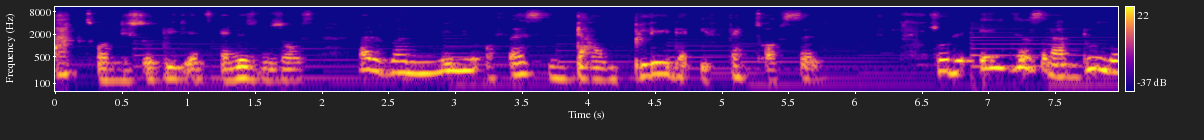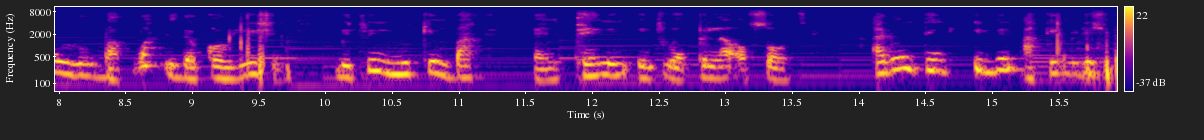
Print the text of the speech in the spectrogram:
act of disobedience and its results. That is why many of us downplay the effect of sin. So the angels that do not look back, what is the correlation between looking back and turning into a pillar of salt? I don't think even Archimedes should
